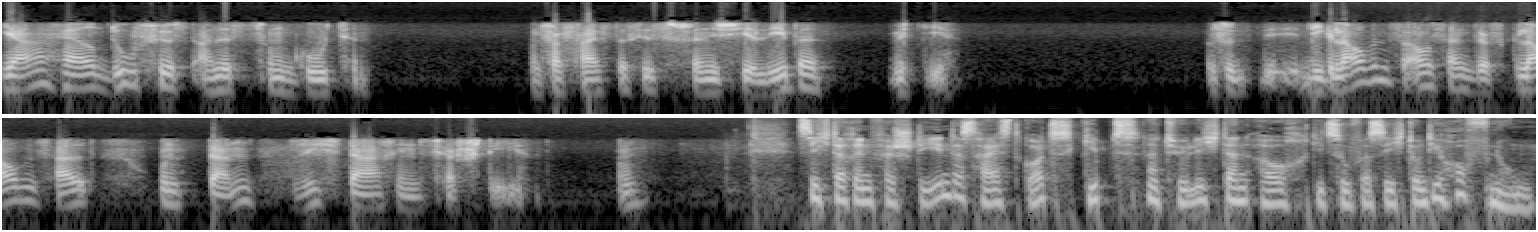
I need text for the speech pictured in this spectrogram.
ja, Herr, du führst alles zum Guten. Und was heißt das jetzt, wenn ich hier lebe mit dir? Also die Glaubensaussage des Glaubens halt und dann sich darin verstehen. Hm? Sich darin verstehen, das heißt, Gott gibt natürlich dann auch die Zuversicht und die Hoffnung.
